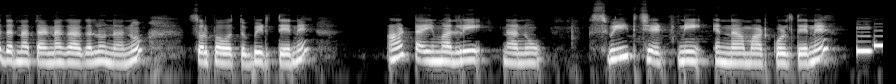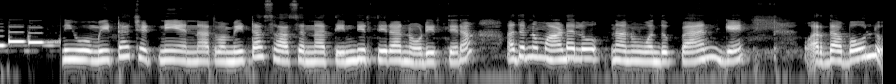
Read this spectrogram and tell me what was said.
ಅದನ್ನು ತಣ್ಣಗಾಗಲು ನಾನು ಸ್ವಲ್ಪ ಹೊತ್ತು ಬಿಡ್ತೇನೆ. ಆ ಟೈಮಲ್ಲಿ ನಾನು ಸ್ವೀಟ್ ಚಟ್ನಿಯನ್ನು ಮಾಡ್ಕೊಳ್ತೇನೆ. ನೀವು ಮೀಠಾ ಚಟ್ನಿಯನ್ನು ಅಥವಾ ಮೀಠಾ ಸಾಸನ್ನು ತಿಂದಿರ್ತೀರ, ನೋಡಿರ್ತೀರ? ಅದನ್ನು ಮಾಡಲು ನಾನು ಒಂದು ಪ್ಯಾನ್ಗೆ ಅರ್ಧ ಬೌಲು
